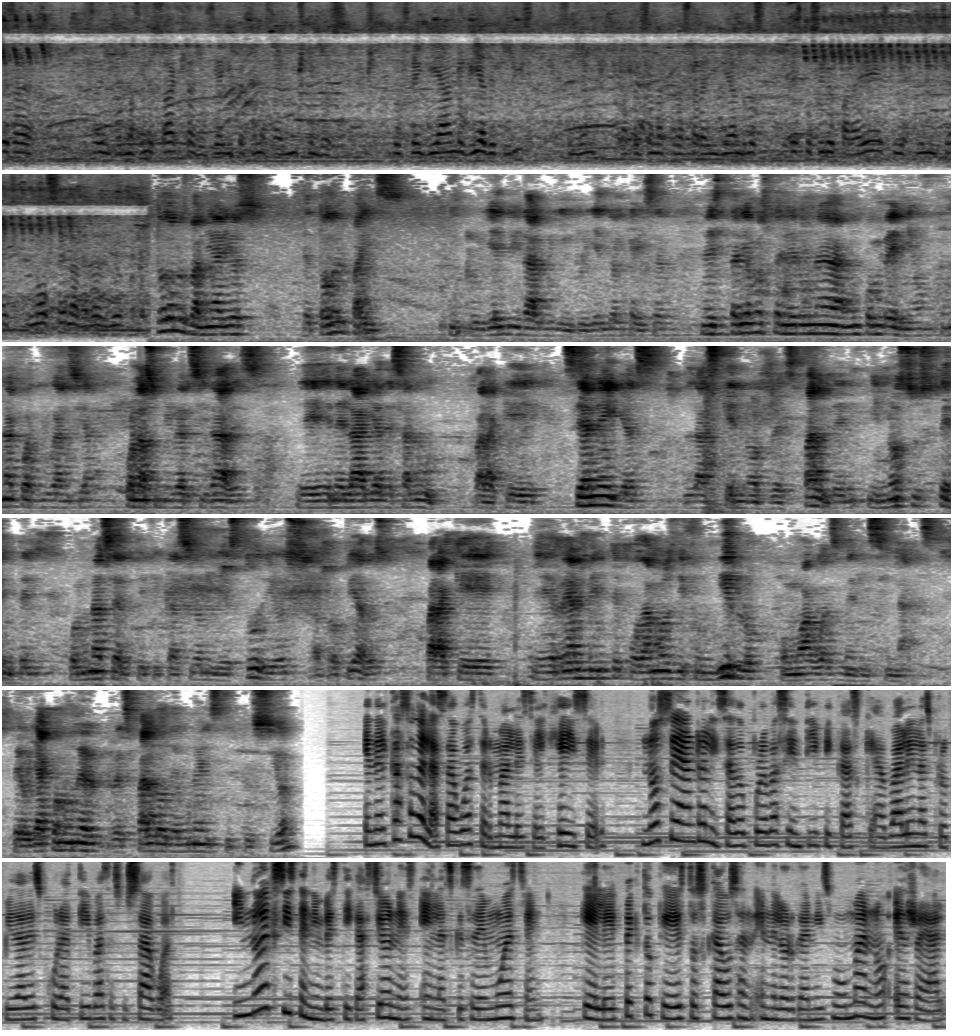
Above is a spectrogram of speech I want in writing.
esa, esa información exacta de si hay personas ahí que los, los estén guiando, guía de turismo, se llama la persona que va a estar ahí guiándolos, esto sirve para esto y aquí muchachos, no sé la verdad yo. Todos los balnearios de todo el país, incluyendo Hidalgo y incluyendo el Geyser, necesitaríamos tener una, un convenio, una coadyuvancia con las universidades eh, en el área de salud, para que sean ellas las que nos respalden y nos sustenten con una certificación y estudios apropiados para que eh, realmente podamos difundirlo como aguas medicinales, pero ya con un respaldo de una institución. En el caso de las aguas termales, el Geyser, no se han realizado pruebas científicas que avalen las propiedades curativas de sus aguas y no existen investigaciones en las que se demuestren que el efecto que estos causan en el organismo humano es real.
